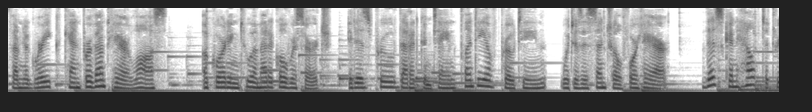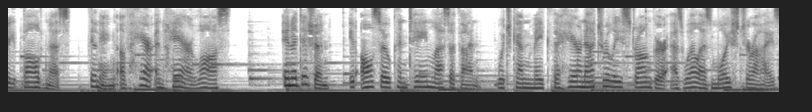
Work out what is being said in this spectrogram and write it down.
Fenugreek can prevent hair loss. According to a medical research, it is proved that it contained plenty of protein, which is essential for hair. This can help to treat baldness, thinning of hair and hair loss. In addition, it also contain lecithin, which can make the hair naturally stronger as well as moisturize.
